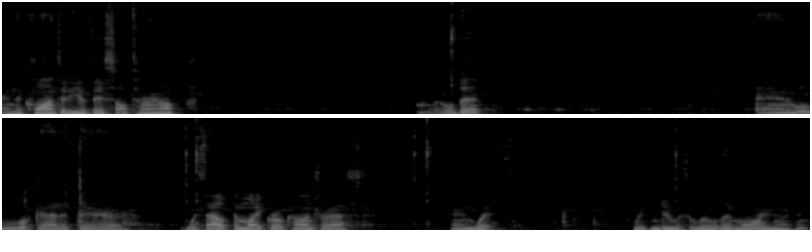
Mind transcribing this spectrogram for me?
And the quantity of this I'll turn up a little bit. And we'll look at it there without the micro contrast and with. We can do with a little bit more even, I think.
